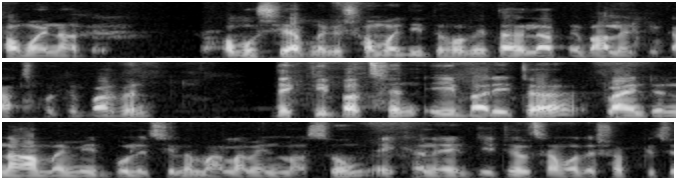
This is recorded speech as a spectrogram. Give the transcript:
সময় না দেয় অবশ্যই আপনাকে সময় দিতে হবে, তাহলে আপনি ভালো একটি কাজ করতে পারবেন। দেখতেই পাচ্ছেন এই বাড়িটা ক্লায়েন্টের নাম আমি বলেছিলাম, আলামিন মাসুম। এখানে ডিটেলস আমাদের সবকিছু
